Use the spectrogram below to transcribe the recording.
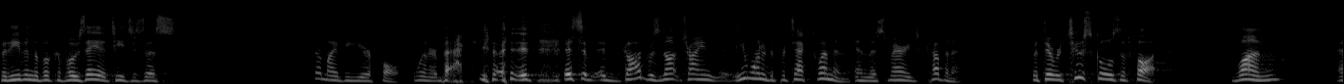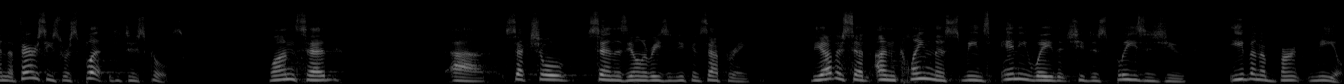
But even the book of Hosea teaches us that might be your fault. Win her back. it, it's, it, God was not trying, He wanted to protect women in this marriage covenant. But there were two schools of thought. One, and the Pharisees were split into two schools. One said uh, sexual sin is the only reason you can separate. The other said uncleanness means any way that she displeases you, even a burnt meal.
